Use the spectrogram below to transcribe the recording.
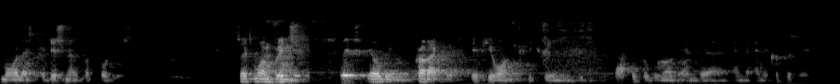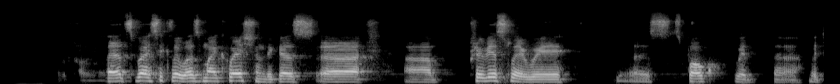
more or less traditional portfolios. So it's more mm -hmm. bridge, bridge building product, if, if you want, between the classical world and the, and the, and the crypto space. That's basically was my question because uh, uh, previously we uh, spoke with, uh, with,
